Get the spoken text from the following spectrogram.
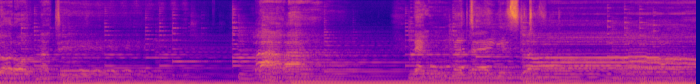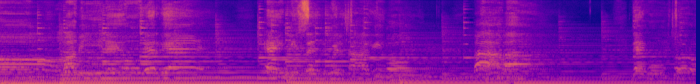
ngaphansi baba nekungethekisito wamine ongerge engisenkwetakibo baba nengumtoro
